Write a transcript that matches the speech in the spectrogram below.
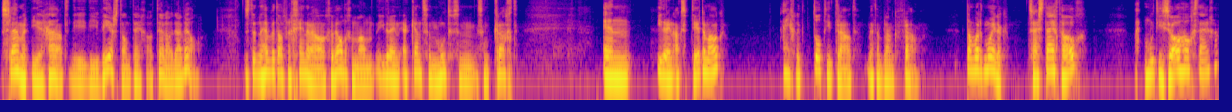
sluimert die haat, die, die weerstand tegen Othello daar wel. Dus dan hebben we het over een generaal, een geweldige man. Iedereen erkent zijn moed, zijn, zijn kracht. En iedereen accepteert hem ook. Eigenlijk tot hij trouwt met een blanke vrouw. Dan wordt het moeilijk. Zij stijgt hoog. Maar moet hij zo hoog stijgen?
